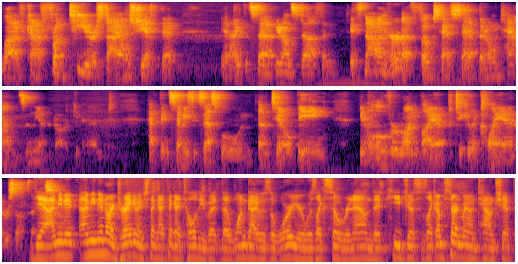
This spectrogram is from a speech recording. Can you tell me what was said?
a lot of kind of frontier style shit that you know you could set up your own stuff, and it's not unheard of. Folks have set up their own towns in the Underdark and have been semi-successful until being you know overrun by a particular clan or something. Yeah, I mean, it, I mean, in our Dragon Age thing, I think I told you, but the one guy who was the warrior was like so renowned that he just was like, I'm starting my own township,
